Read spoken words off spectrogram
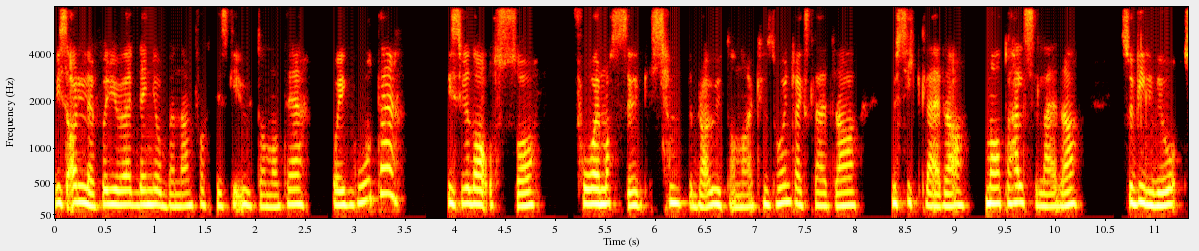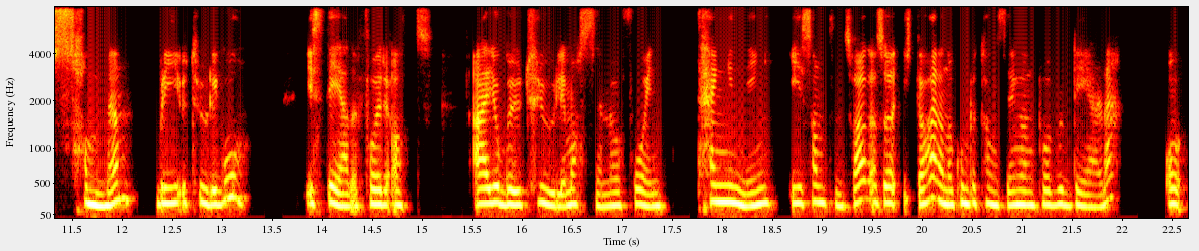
hvis alle får gjøre den jobben de faktisk er utdanna til og er gode til, hvis vi da også får masse kjempebra utdanna kunst- og håndverkslærere, musikklærere, mat- og helselærere, så vil vi jo sammen bli utrolig gode. I stedet for at jeg jobber utrolig masse med å få inn tegning i samfunnsfag. Altså, ikke har jeg noe kompetanse engang på å vurdere det. Og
